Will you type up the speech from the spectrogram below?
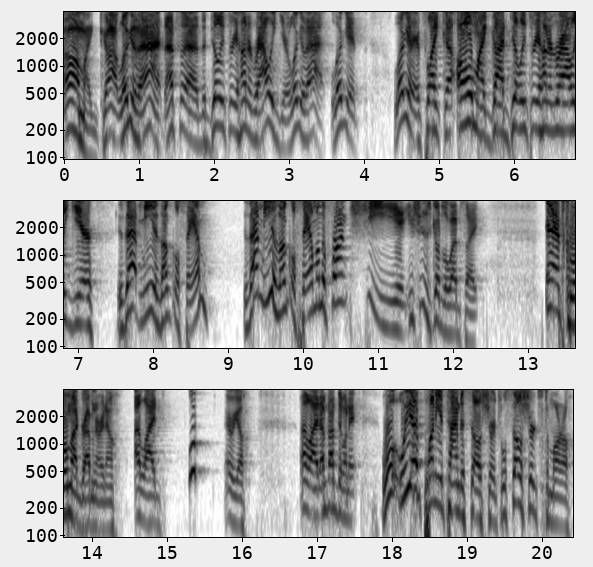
Oh my God! Look at that. That's uh, the Dilley 300 rally gear. Look at that. Look at, look at it. It's like, uh, oh my God, Dilley 300 rally gear. Is that me as Uncle Sam? Is that me as Uncle Sam on the front? Shit, you should just go to the website. Yeah, it's cool. I'm not grabbing it right now. I lied. Whoop. There we go. I lied. I'm not doing it. We'll, we have plenty of time to sell shirts. We'll sell shirts tomorrow.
